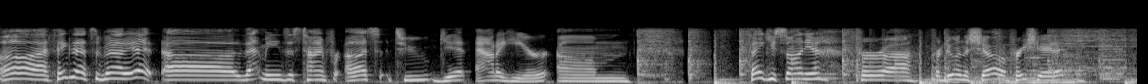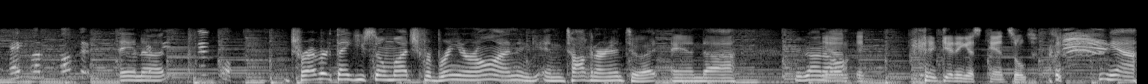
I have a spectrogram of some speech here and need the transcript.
Uh, I think that's about it. Uh, that means it's time for us to get out of here. Um, thank you, Sonia, for uh, for doing the show. Appreciate it. Hey, I love it. And uh, Trevor, thank you so much for bringing her on and, and talking her into it. And uh, we're gonna. Yeah, and getting us canceled. yeah.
